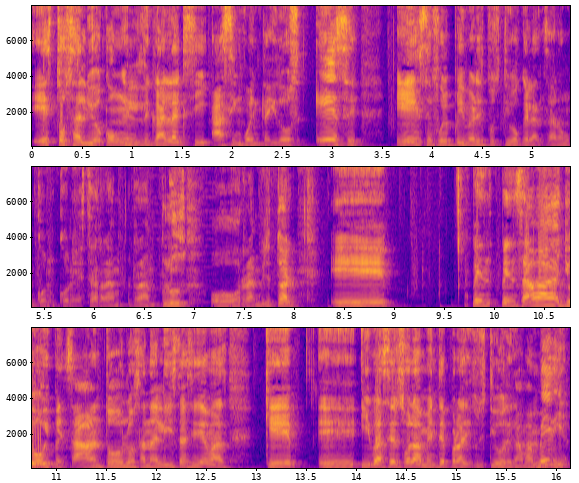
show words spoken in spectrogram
esto salió con el Galaxy A52s. Ese fue el primer dispositivo que lanzaron con, esta RAM, Plus o, RAM virtual. Eh, pensaba yo y pensaban todos los analistas y demás que eh, iba a ser solamente para dispositivos de gama media.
